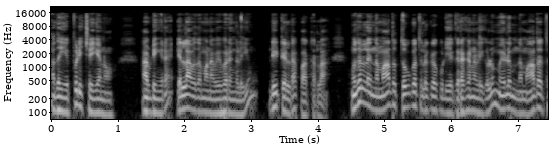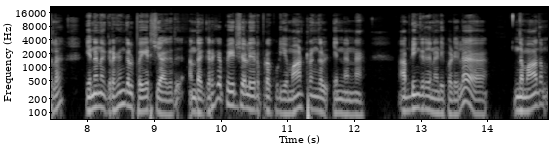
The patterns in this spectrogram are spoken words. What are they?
அதை எப்படி செய்யணும் அப்படிங்கிற எல்லா விதமான விவரங்களையும் டீட்டெயில்டாக பார்த்துடலாம் முதல்ல இந்த மாத துவக்கத்தில் இருக்கக்கூடிய கிரக நிலைகளும் மேலும் இந்த மாதத்தில் என்னென்ன கிரகங்கள் பயிற்சி ஆகுது அந்த கிரக பயிற்சியால் ஏற்படக்கூடிய மாற்றங்கள் என்னென்ன அப்படிங்கிறதன் அடிப்படையில் இந்த மாதம்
